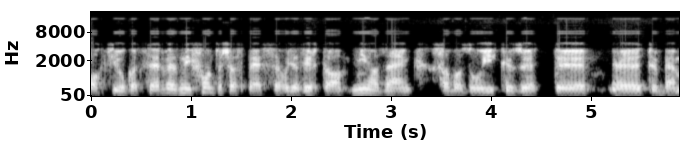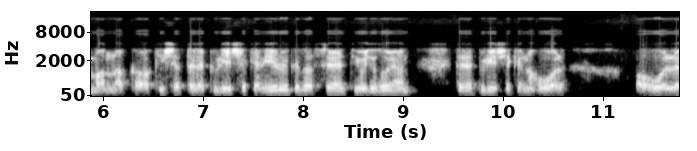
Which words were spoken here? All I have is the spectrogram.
akciókat szervezni. Fontos az persze, hogy azért a mi hazánk szavazói között többen vannak a kisebb településeken élők. Ez azt jelenti, hogy az olyan településeken, ahol ahol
